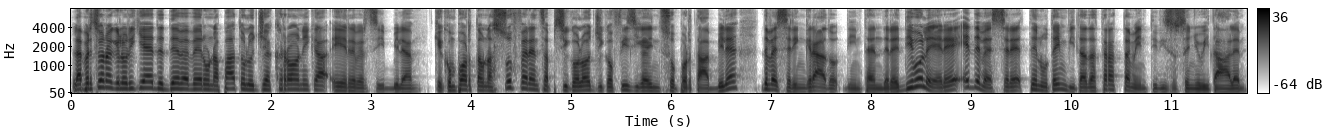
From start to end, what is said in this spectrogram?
La persona che lo richiede deve avere una patologia cronica e irreversibile, che comporta una sofferenza psicologica o fisica insopportabile, deve essere in grado di intendere e di volere e deve essere tenuta in vita da trattamenti di sostegno vitale.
